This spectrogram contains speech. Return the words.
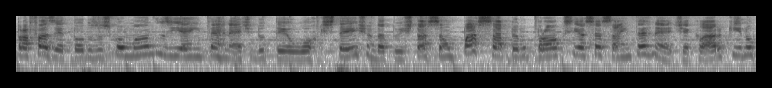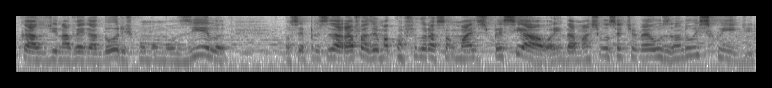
para fazer todos os comandos e a internet do teu workstation, da tua estação, passar pelo proxy e acessar a internet. É claro que no caso de navegadores como Mozilla, você precisará fazer uma configuração mais especial, ainda mais se você estiver usando o Squid.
